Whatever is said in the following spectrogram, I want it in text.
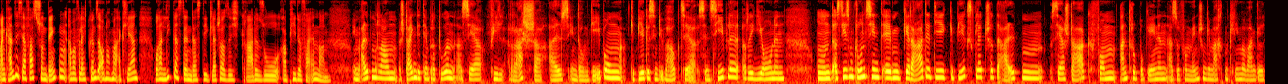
Man kann sich ja fast schon denken, aber vielleicht können Sie auch noch mal erklären, woran liegt das denn, dass die Gletscher sich gerade so rapide verändern? Im Alpenraum steigen die Temperaturen sehr viel rascher als in der Umgebung. Gebirge sind überhaupt sehr sensible Regionen. Und aus diesem Grund sind eben gerade die Gebirgsgletscher der Alpen sehr stark vom anthropogenen, also vom menschengemachten Klimawandel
